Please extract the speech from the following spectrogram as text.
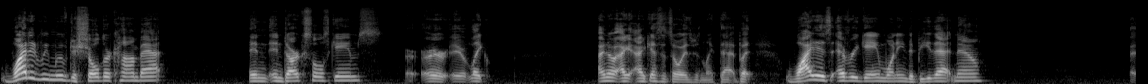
why did we move to shoulder combat in in Dark Souls games? Or, or, or like I know I, I guess it's always been like that, but why is every game wanting to be that now? Uh,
